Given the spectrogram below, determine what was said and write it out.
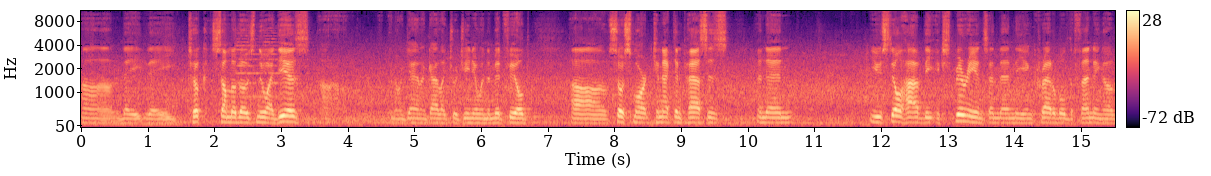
uh, they they took some of those new ideas. Uh, you know, again, a guy like Jorginho in the midfield, uh, so smart, connecting passes, and then you still have the experience and then the incredible defending of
